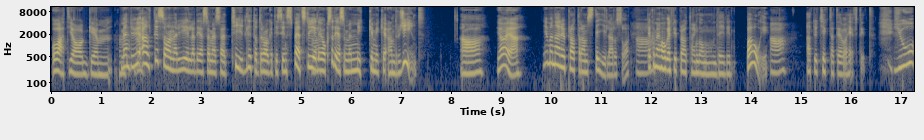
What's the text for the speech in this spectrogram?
och att jag... ehm, Men du är alltid så när du gillar det som är så tydligt och draget till sin spets. Du gillar ju också det som är mycket, mycket androgynt. Ja, ja, ja. Ja, men när du pratar om stilar och så. Ja. Det kommer jag ihåg att vi pratade en gång om David Bowie. ja. Att du tyckte att det var häftigt. Jo,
